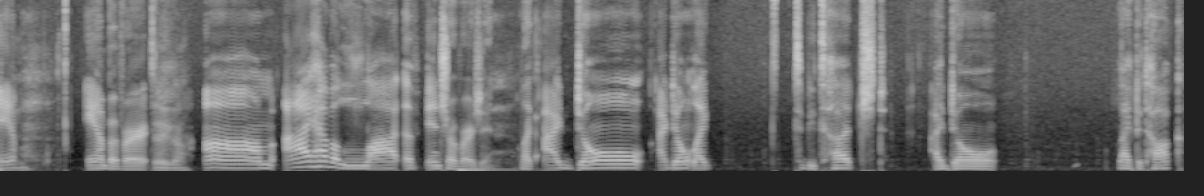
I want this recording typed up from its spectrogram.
Am- ambivert. There you go. Um, I have a lot of introversion. Like I don't, I don't like t- to be touched. I don't like to talk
